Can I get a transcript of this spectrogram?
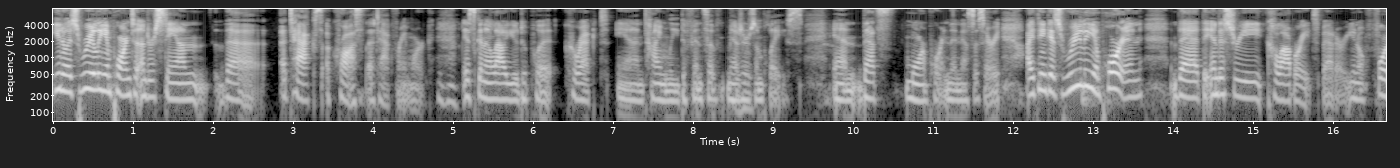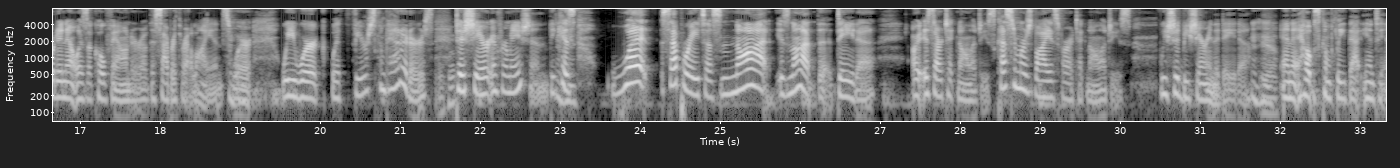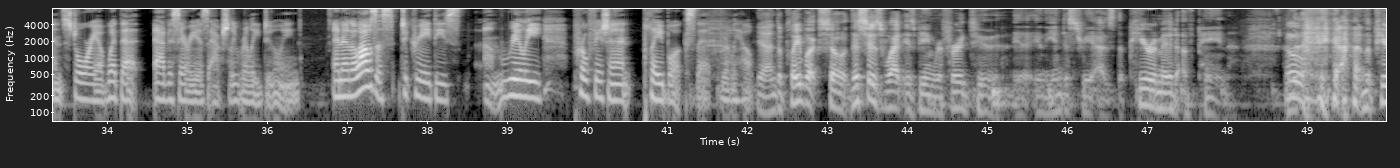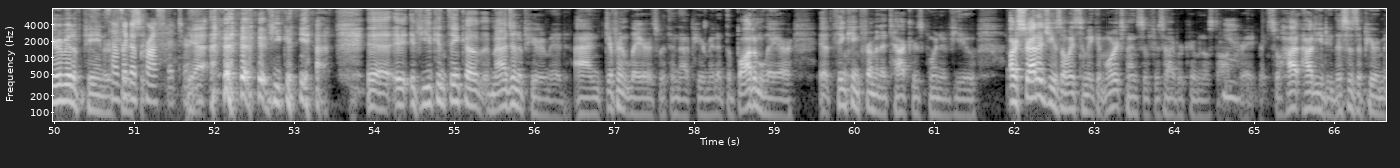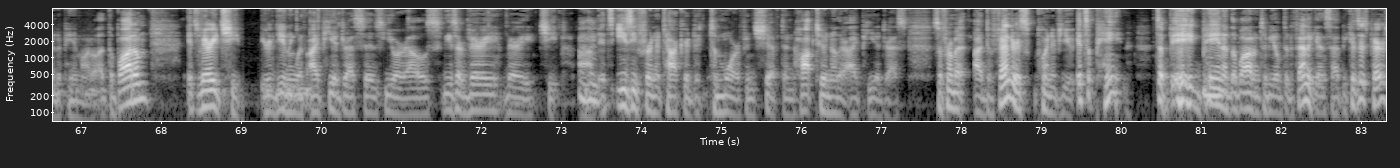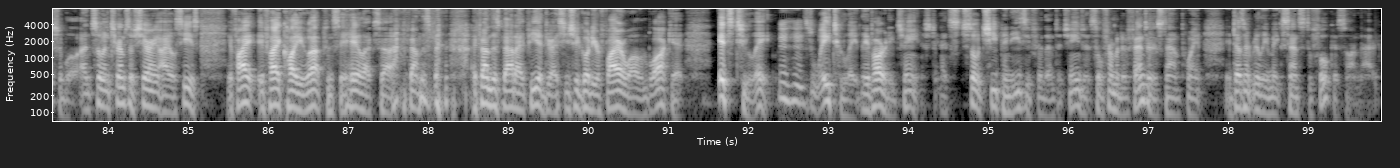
you know, it's really important to understand the attacks across the attack framework. Mm-hmm. It's going to allow you to put correct and timely defensive measures mm-hmm. in place. And that's more important than necessary. I think it's really important that the industry collaborates better. You know, Fortinet was a co-founder of the Cyber Threat Alliance mm-hmm. where we work with fierce competitors mm-hmm. to share information because mm-hmm. what separates us not is not the data or is our technologies. Customers buy us for our technologies we should be sharing the data. Mm-hmm. Yeah. And it helps complete that end to end story of what that adversary is actually really doing. And it allows us to create these um, really proficient playbooks that really help. Yeah, and the playbooks. So this is what is being referred to in the industry as the pyramid of pain. The, yeah, and the pyramid of pain sounds like a CrossFit term. Yeah, if you can, yeah, if you can think of, imagine a pyramid and different layers within that pyramid. At the bottom layer, uh, thinking from an attacker's point of view, our strategy is always to make it more expensive for cyber criminals to yeah. operate. Right? So how how do you do this? Is a pyramid of pain model. At the bottom, it's very cheap you're dealing with IP addresses, URLs. These are very, very cheap. Um, mm-hmm. Um, it's easy for an attacker to, to, morph and shift and hop to another IP address. So, from a, a defender's point of view, it's a pain it's a big pain mm-hmm. at the bottom to be able to defend against that because it's perishable. And so, in terms of sharing IOCs, if I if I call you up and say, "Hey Alexa, I found this I found this bad IP address. You should go to your firewall and block it," it's too late. Mm-hmm. It's way too late. They've already changed. It's so cheap and easy for them to change it. So, from a defender's standpoint, it doesn't really make sense to focus on that.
